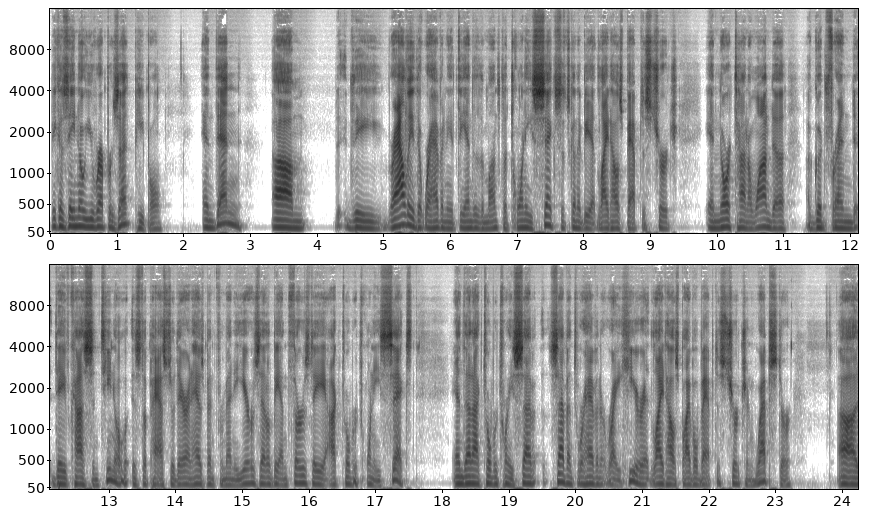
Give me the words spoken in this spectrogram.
because they know you represent people. And then um, the, rally that we're having at the end of the month, the 26th, it's going to be at Lighthouse Baptist Church in North Tonawanda. A good friend, Dave Costantino, is the pastor there and has been for many years. That'll be on Thursday, October 26th. And then October 27th, we're having it right here at Lighthouse Bible Baptist Church in Webster. Uh,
